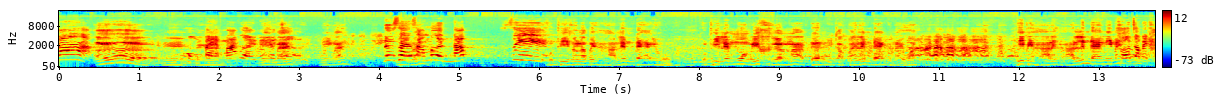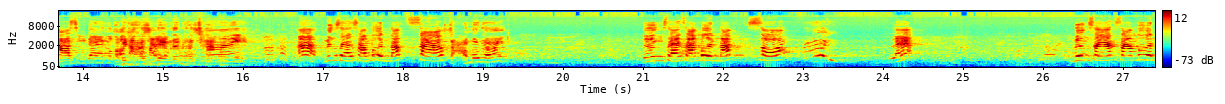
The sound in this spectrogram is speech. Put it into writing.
ห้าเออ นี่โหเป็นไงแปลกมากเลยไม่มีเคยไหมเจอ มีไหม หนึ่งแสนสามหมื่นนับสี่คุณพี่เขาเราไปหาเล่มแดงอยู่ คุณพี่เล่มม่วงนี่เคืองมาก เดินกลับไปเล่มแดงอยู่ไหนวะ พี่ไปหาเลยหาเล่มแดงมีไหม เขาจะไปทาสีแดงแล้วก็เอาไปทาทำสีแดงไม่ได้ไปทาสีแดง ใช่อะหนึ่งแสนสามหมื่นนับสามสามแล้วนะหนึ่งแสนสามหมื่นนับสองและหนึ่งแสนสามหมื่น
